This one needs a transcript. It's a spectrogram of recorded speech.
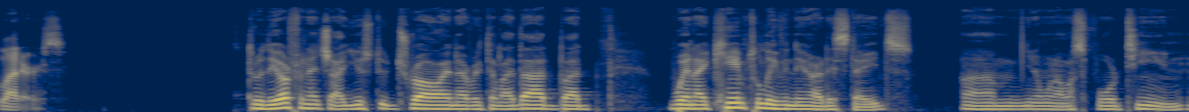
Letters. Through the orphanage, I used to draw and everything like that. But when I came to live in the United States, um, you know, when I was 14,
